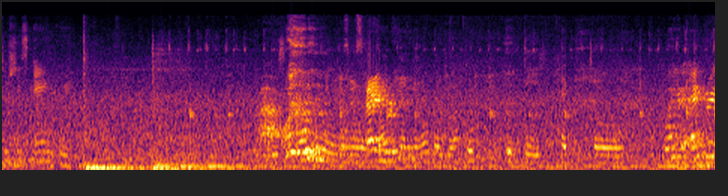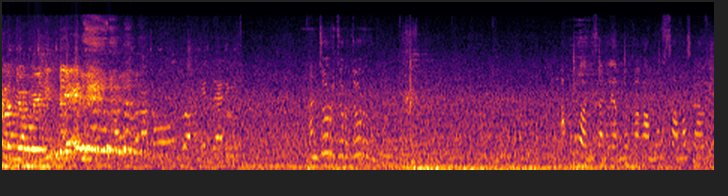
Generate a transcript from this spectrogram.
so she's angry Wow. She's baju angry. jadinya baju aku putih head to Why you angry on your wedding day? Kamu dua menit dari hancur, cur, cur. Aku nggak bisa ngeliat muka kamu sama sekali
